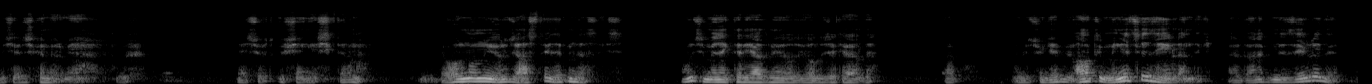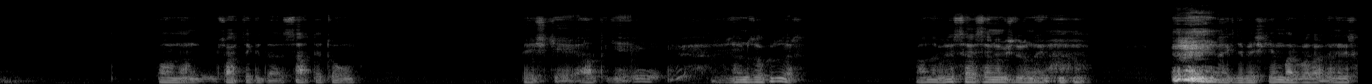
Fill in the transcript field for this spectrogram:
Dışarı çıkamıyorum ya. Üf. Gerçi üşengeçlikten ama. Ya hormonlu yiyoruz ya hastayız hepimiz hastayız. Onun için melekleri yardıma yoll- yollayacak herhalde. Çünkü hep halk minnetsiz zehirlendik. Erdoğan hepimizi zehirledi. Hormon, sahte gıda, sahte tohum. 5G, 6G. Üzerimize okudular. Şu anda böyle sersemlemiş durumdayım. Belki de 5G'm var buralarda nedir?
